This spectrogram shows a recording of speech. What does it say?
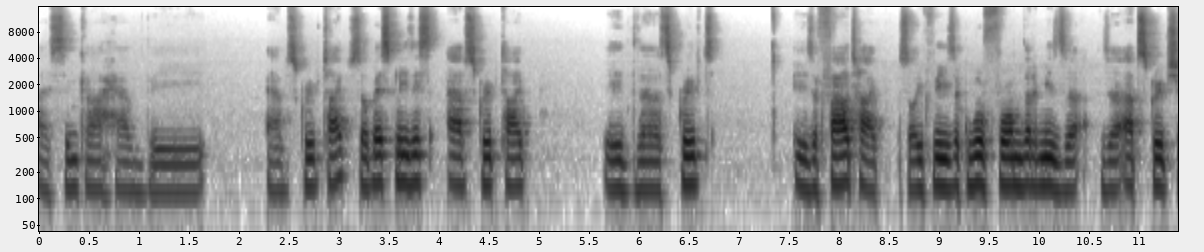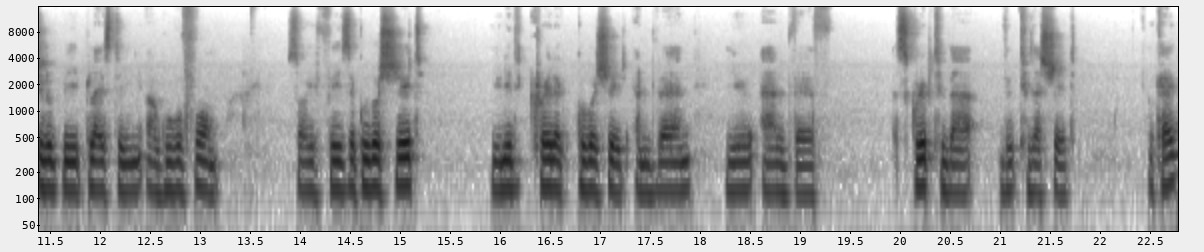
I think I have the app script type. So basically this app script type is the script is a file type. So if it's a Google form, that means the, the app script should be placed in a Google form. So if it's a Google Sheet, you need to create a Google Sheet and then you add the script to that to that sheet. Okay.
